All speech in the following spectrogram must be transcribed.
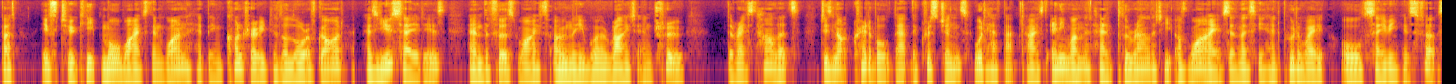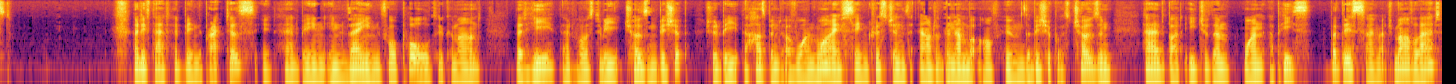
But if to keep more wives than one had been contrary to the law of God, as you say it is, and the first wife only were right and true, the rest harlots, harlots, 'tis not credible that the Christians would have baptized any one that had plurality of wives, unless he had put away all saving his first. And if that had been the practice, it had been in vain for Paul to command that he that was to be chosen bishop should be the husband of one wife, seeing Christians out of the number of whom the bishop was chosen had but each of them one apiece. But this I much marvel at,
